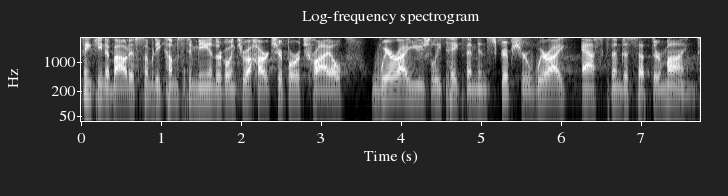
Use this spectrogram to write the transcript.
thinking about if somebody comes to me and they're going through a hardship or a trial, where I usually take them in Scripture, where I ask them to set their mind.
